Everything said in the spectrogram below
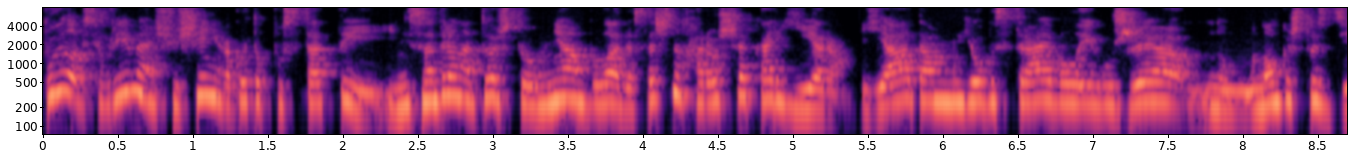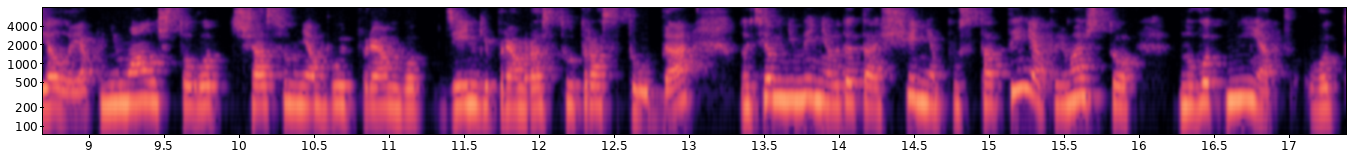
было все время ощущение какой-то пустоты. И несмотря на то, что у меня была достаточно хорошая карьера, я там ее выстраивала и уже ну, много что сделала. Я понимала, что вот сейчас у меня будет прям вот деньги прям растут-растут, да, но тем не менее вот это ощущение пустоты, я понимаю, что ну вот нет, вот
